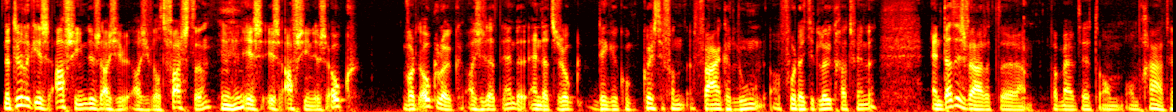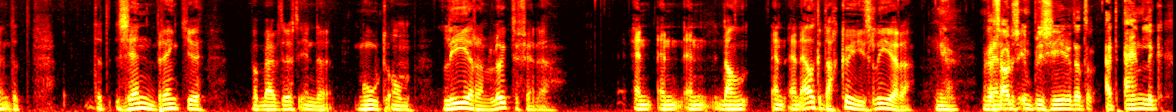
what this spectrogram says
natuurlijk is afzien, dus als je, als je wilt vasten, Mhm. is, is afzien dus ook, wordt ook leuk. Als je dat, en, dat- en dat is ook, denk ik, een kwestie van vaker doen voordat je het leuk gaat vinden. En dat is waar het, eh, wat mij betreft, om, om gaat. Hè? Dat, dat zen brengt je, wat mij betreft, in de moed om leren leuk te vinden. En, en, en, dan, en, en elke dag kun je iets leren. Ja. Maar dat En- zou dus impliceren dat er uiteindelijk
